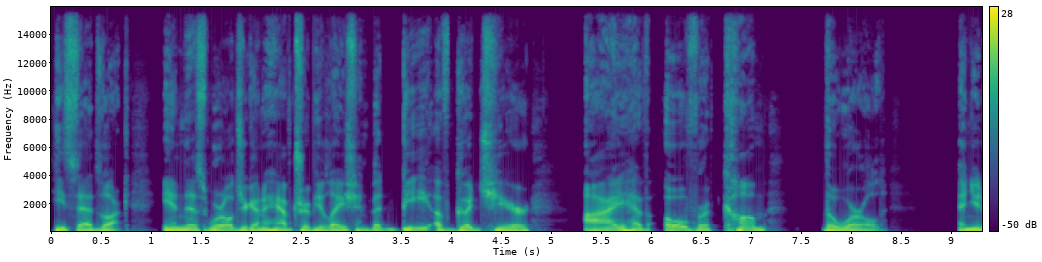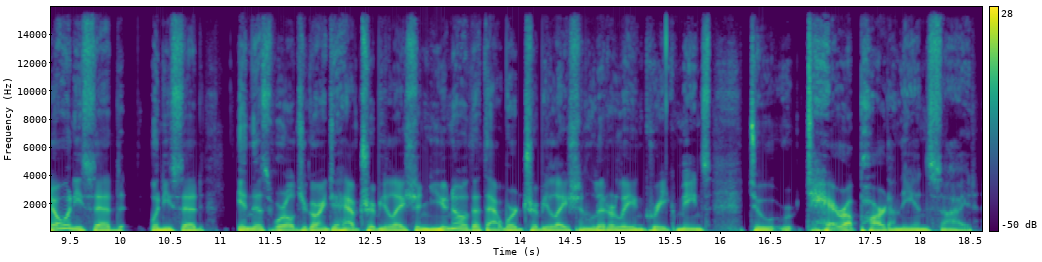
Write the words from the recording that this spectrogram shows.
He said, Look, in this world you're going to have tribulation, but be of good cheer. I have overcome the world. And you know when he said when he said in this world you're going to have tribulation, you know that that word tribulation literally in Greek means to tear apart on the inside.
